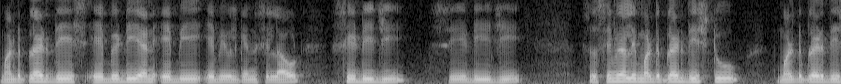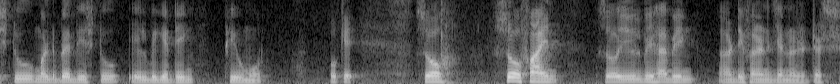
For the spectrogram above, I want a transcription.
multiplied this A, B, D and A, B, A, B will cancel out C, D, G, C, D, G. So, similarly multiplied these two, multiplied these two, multiplied these two, you will be getting few more. Okay. So, so fine. So, you will be having uh, different generators.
